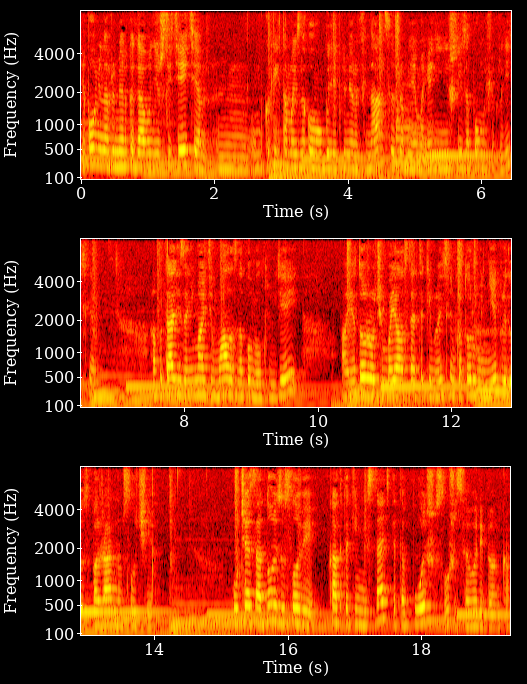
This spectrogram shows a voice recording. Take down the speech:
Я помню, например, когда в университете у каких-то моих знакомых были, к примеру, финансовые проблемы, и они не шли за помощью к родителям, пытались занимать у мало знакомых людей, а я тоже очень боялась стать таким родителем, которому не придут в пожарном случае. Получается, одно из условий, как таким не стать, это больше слушать своего ребенка.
